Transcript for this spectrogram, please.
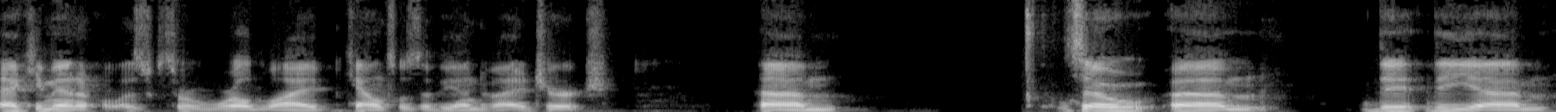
ecumenical, as sort of worldwide councils of the undivided church. Um, so um, the the um,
